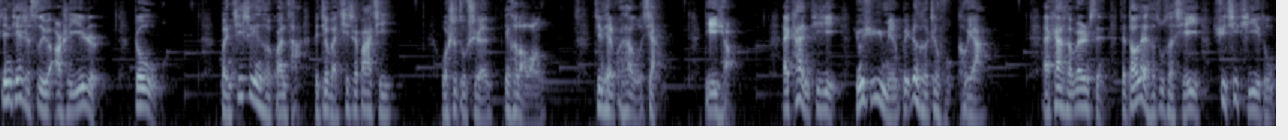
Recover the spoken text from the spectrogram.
今天是四月二十一日，周五。本期是银河观察第九百七十八期，我是主持人银河老王。今天的观察如下：第一条 i can 提议允许域名被任何政府扣押。i can 和 Verizon 在 .NET 注册协议续期提议中，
